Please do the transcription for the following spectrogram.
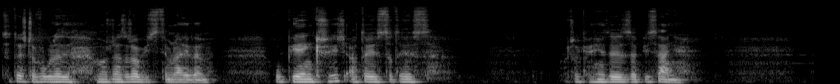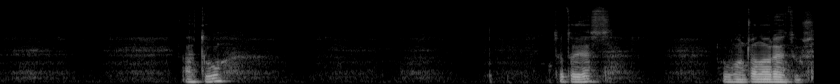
Co tu jeszcze w ogóle można zrobić z tym live'em? upiększyć, a to jest, co to jest? Poczekaj, nie, to jest zapisanie. A tu? Co to jest? Wyłączono retusz.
